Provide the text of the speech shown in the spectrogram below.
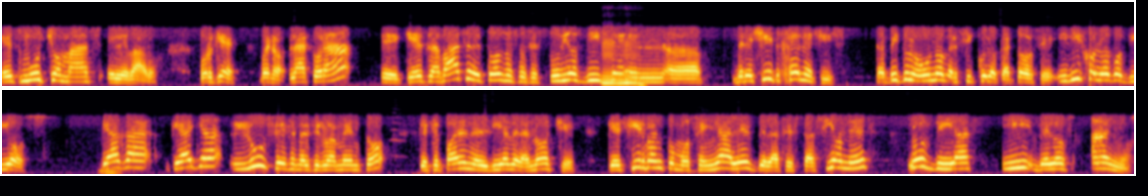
es mucho más elevado. ¿Por qué? Bueno, la Torah, eh, que es la base de todos nuestros estudios, dice en ah, Bereshit, Génesis, capítulo 1, versículo 14, y dijo luego Dios, que haga que haya luces en el firmamento que separen el día de la noche, que sirvan como señales de las estaciones, los días y de los años.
